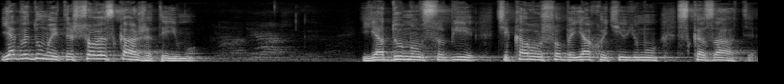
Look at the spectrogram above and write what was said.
Як ви думаєте, що ви скажете йому? Я думав собі, цікаво, що би я хотів йому сказати.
